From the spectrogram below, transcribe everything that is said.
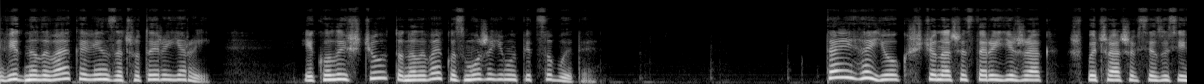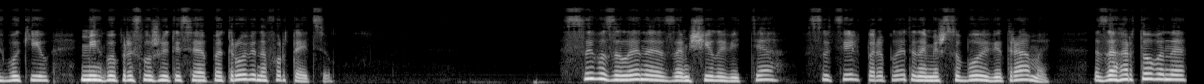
від Наливайка він за чотири яри, і коли що, то Наливайко зможе йому підсобити. Та й гайок, що, наче старий їжак, шпичачився з усіх боків, міг би прислужитися Петрові на фортецю. Сиво-зелене замщіле віття, суціль переплетене між собою вітрами, загартоване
